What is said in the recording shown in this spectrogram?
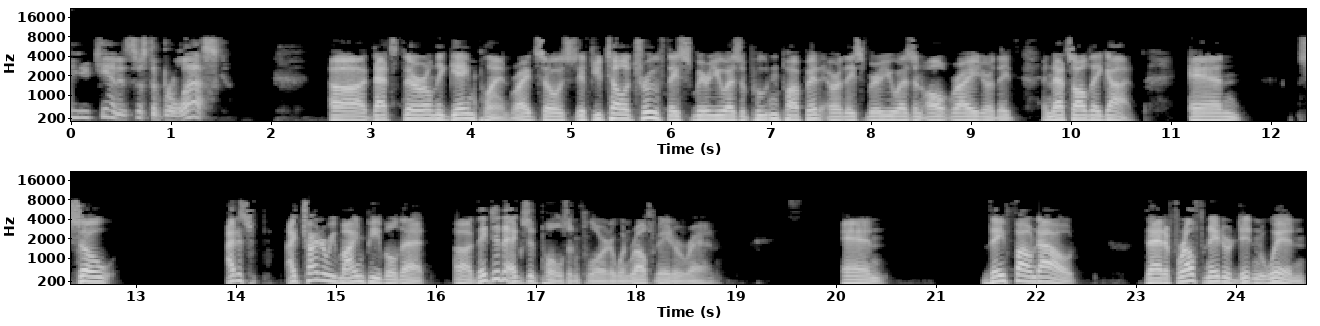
you can't. It's just a burlesque. Uh, that's their only game plan, right? So if you tell the truth, they smear you as a Putin puppet, or they smear you as an alt right, or they, and that's all they got. And so, I just I try to remind people that uh, they did exit polls in Florida when Ralph Nader ran. And they found out that if Ralph Nader didn't win,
